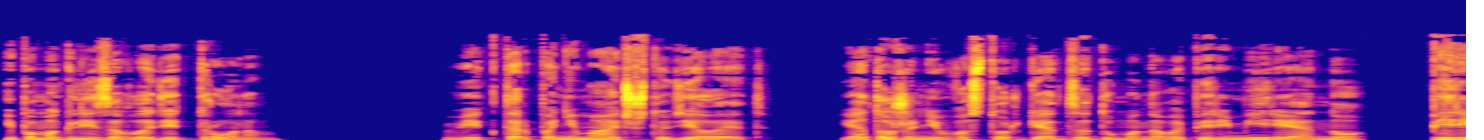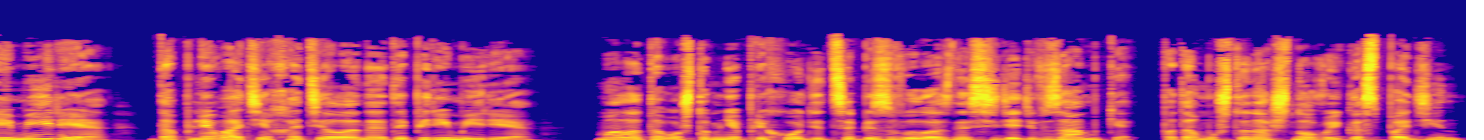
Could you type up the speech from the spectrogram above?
и помогли завладеть троном. Виктор понимает, что делает, я тоже не в восторге от задуманного перемирия, но... Перемирие? Да плевать я хотела на это перемирие. Мало того, что мне приходится безвылазно сидеть в замке, потому что наш новый господин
